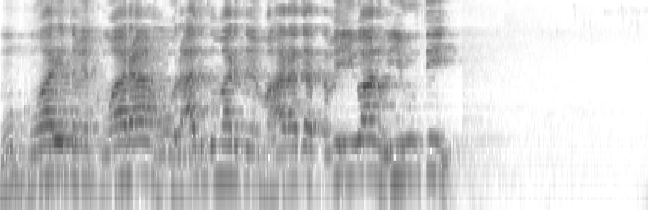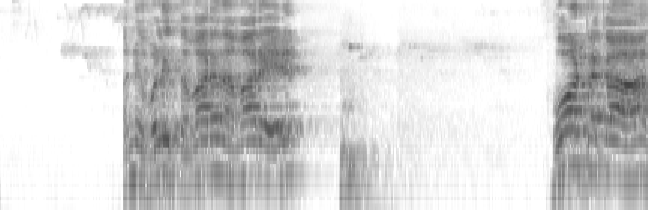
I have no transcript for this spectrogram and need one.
હું કુંવારી, તમે કુંવારા, હું રાજકુમારી, તમે મહારાજા, તમે યુવાન, હું યુવતી. અને વળી તમારે અમારે સો ટકા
